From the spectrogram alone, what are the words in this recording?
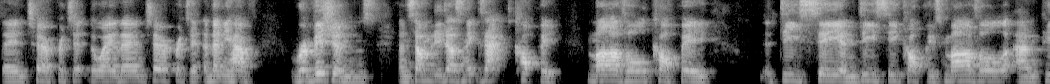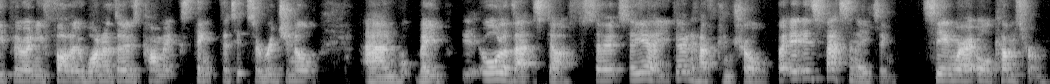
They interpret it the way they interpret it, and then you have revisions, and somebody does an exact copy, Marvel copy, DC and DC copies Marvel, and people who only follow one of those comics think that it's original, and maybe all of that stuff. So, so yeah, you don't have control, but it is fascinating seeing where it all comes from.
